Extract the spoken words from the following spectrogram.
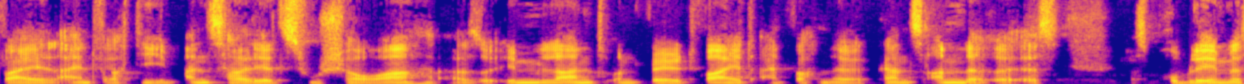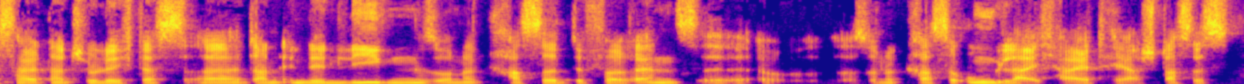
weil einfach die Anzahl der Zuschauer, also im Land und weltweit, einfach eine ganz andere ist. Das Problem ist halt natürlich, dass äh, dann in den Ligen so eine krasse Differenz, äh, so eine krasse Ungleichheit herrscht. Das ist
